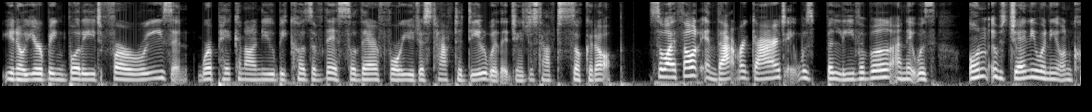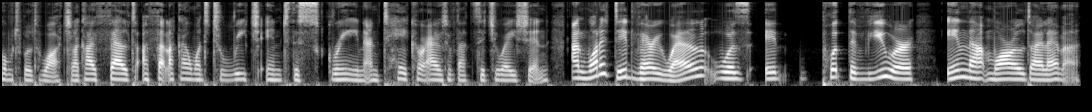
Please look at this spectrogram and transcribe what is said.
you know, you're being bullied for a reason. We're picking on you because of this. So therefore, you just have to deal with it. You just have to suck it up. So I thought in that regard, it was believable and it was un, it was genuinely uncomfortable to watch. Like I felt, I felt like I wanted to reach into the screen and take her out of that situation. And what it did very well was it put the viewer in that moral dilemma.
